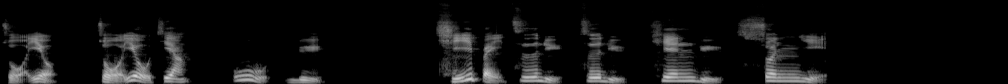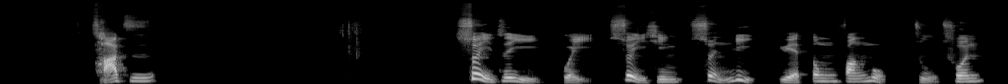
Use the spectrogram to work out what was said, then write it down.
左右，左右将戊履，其北之旅之旅。天女孙也，察之，岁之以癸岁星顺利，曰东方木，主春。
